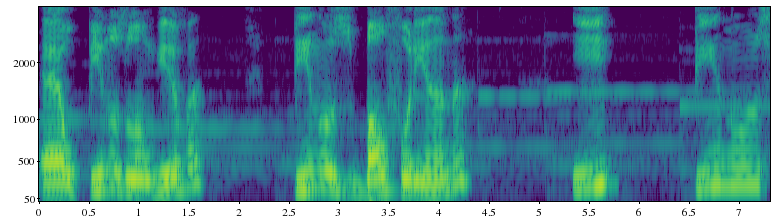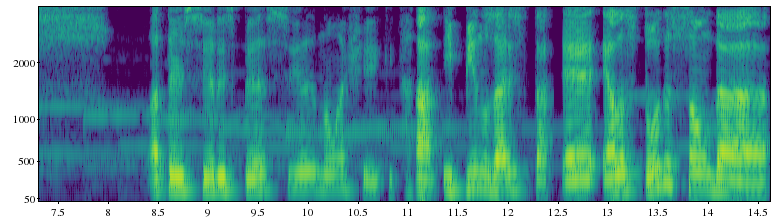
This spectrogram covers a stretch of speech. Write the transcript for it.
É o Pinus longeva, Pinus balforiana e Pinus a terceira espécie não achei aqui. Ah, e Pinus aristata. É, elas todas são da,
